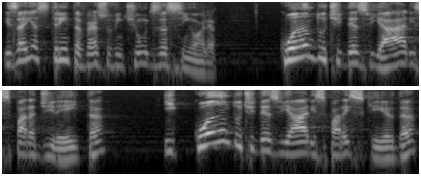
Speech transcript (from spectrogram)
Isaías 30, verso 21 diz assim: Olha, quando te desviares para a direita e quando te desviares para a esquerda,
